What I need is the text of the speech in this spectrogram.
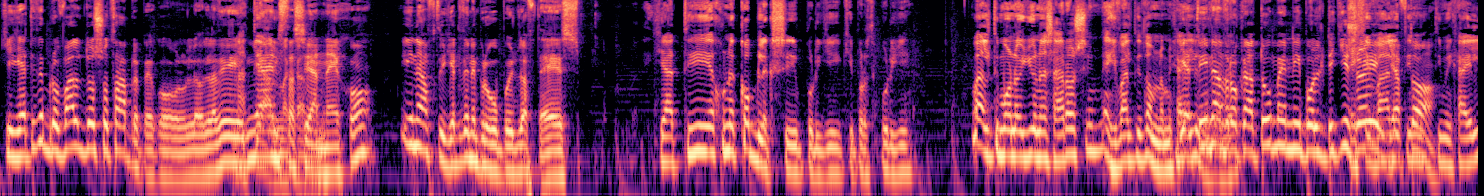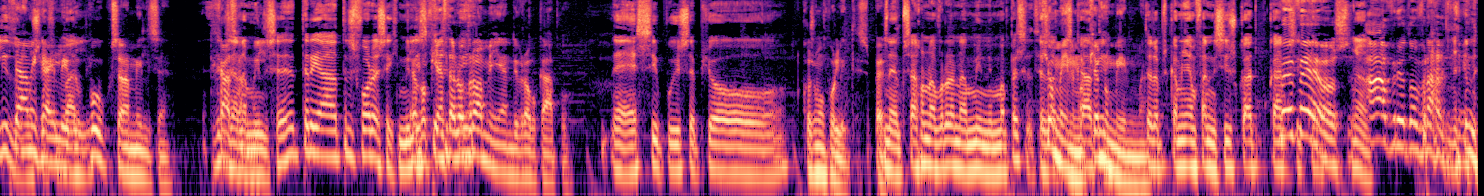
Και γιατί δεν προβάλλονται όσο θα έπρεπε, εγώ λέω. Δηλαδή, Να, τι μια άλλο να ένσταση αν κάνουμε. έχω, είναι αυτή. Γιατί δεν υπουργοποιούνται αυτές; Γιατί έχουν κόμπλεξη οι υπουργοί και οι πρωθυπουργοί. Βάλει τη Μονογιού να σαρώσει. Έχει βάλει τη Δόμνα Μιχαηλίδου. Γιατί είναι βέβαια. ανδροκρατούμενη η πολιτική Έχει ζωή. βάλει Γι' αυτό. τη- τη Μιχαηλίδου Ποια όμως έχει Μιχαηλίδου, βάλει. πού ξαναμίλησε; Δεν ξαναμίλησε. Τρεις φορές έχει μιλήσει. Έχω πια και έχει πει- αεροδρόμια για να τη βρω κάπου. Ναι, εσύ που είσαι πιο. Κοσμοπολίτης. Ναι, ψάχνω να βρω ένα μήνυμα. Πες, θες Ποιο να πεις μήνυμα, κάτι; ποιο μήνυμα; Θέλω να πεις καμιά εμφάνισή σου, κάτι που κάνεις. Βεβαίως. Αύριο το βράδυ.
